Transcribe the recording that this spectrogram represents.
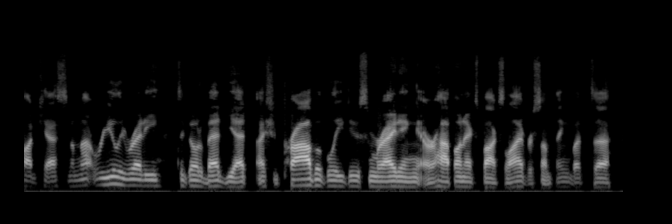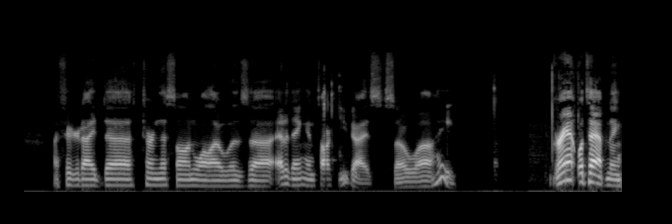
podcast and i'm not really ready to go to bed yet i should probably do some writing or hop on xbox live or something but uh i figured i'd uh turn this on while i was uh editing and talk to you guys so uh hey grant what's happening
